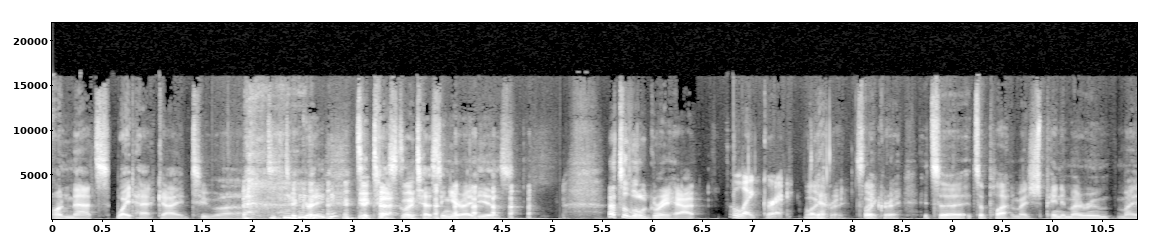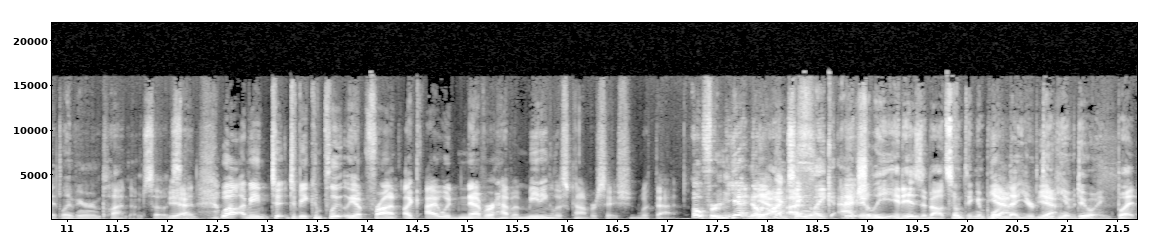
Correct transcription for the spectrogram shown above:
on matt's white hat guide to uh to great to Exactly. test, testing your ideas That's a little gray hat. Light gray. Light yeah, gray. it's light gray it's a it's a platinum i just painted my room my living room platinum so it's Yeah. that- Well, I mean, to, to be completely upfront, like I would never have a meaningless conversation with that. Oh, for yeah, no, Yeah, I'm I- saying like actually it is about something important Yeah, that you're yeah. thinking of doing, but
